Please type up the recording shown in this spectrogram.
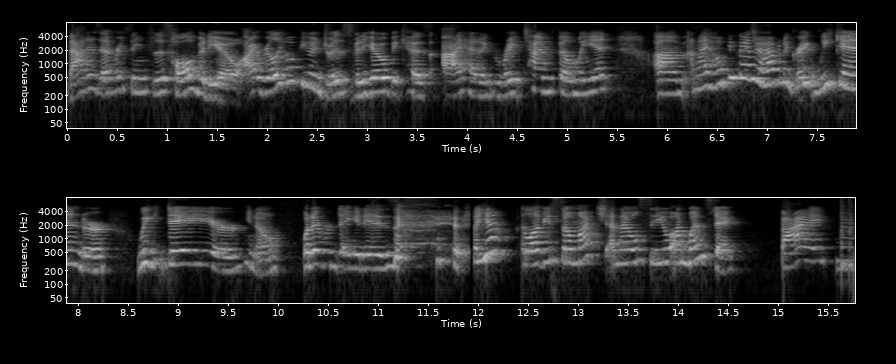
that is everything for this haul video. I really hope you enjoyed this video because I had a great time filming it. Um, and I hope you guys are having a great weekend or weekday or, you know, whatever day it is. but yeah, I love you so much and I will see you on Wednesday. Bye!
